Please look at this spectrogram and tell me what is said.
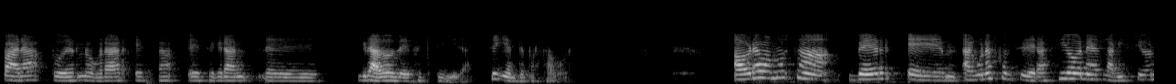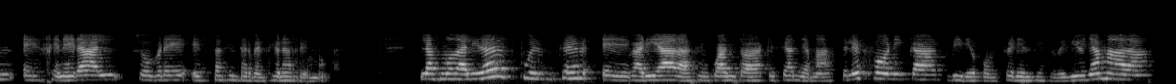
para poder lograr ese gran eh, grado de efectividad. Siguiente, por favor. Ahora vamos a ver eh, algunas consideraciones, la visión en general sobre estas intervenciones remotas. Las modalidades pueden ser eh, variadas en cuanto a que sean llamadas telefónicas, videoconferencias o videollamadas,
